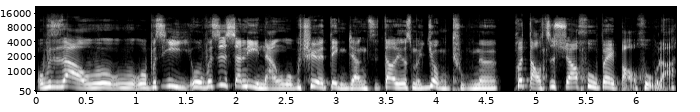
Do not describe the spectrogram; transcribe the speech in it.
我不知道，我我我不是一我不是生理男，我不确定这样子到底有什么用途呢？会导致需要护背保护啦。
